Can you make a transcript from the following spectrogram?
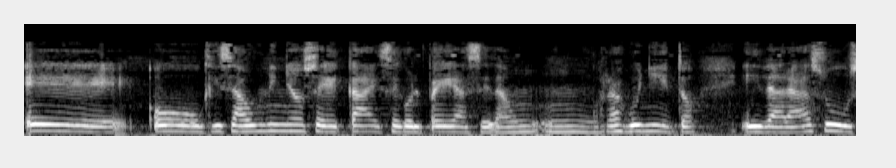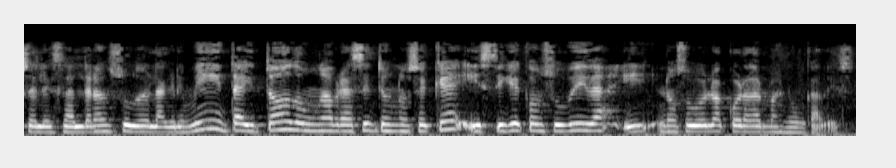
Eh, o quizá un niño se cae, se golpea, se da un, rasguñito y dará su, se le saldrán su lagrimita y todo, un abracito, un no sé qué, y sigue con su vida y no se vuelve a acordar más nunca de eso.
